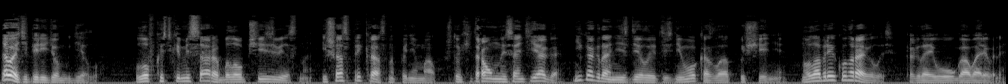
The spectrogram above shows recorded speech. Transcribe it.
Давайте перейдем к делу. Ловкость комиссара была общеизвестна, и Шас прекрасно понимал, что хитроумный Сантьяго никогда не сделает из него козла отпущения. Но Лабреку нравилось, когда его уговаривали.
